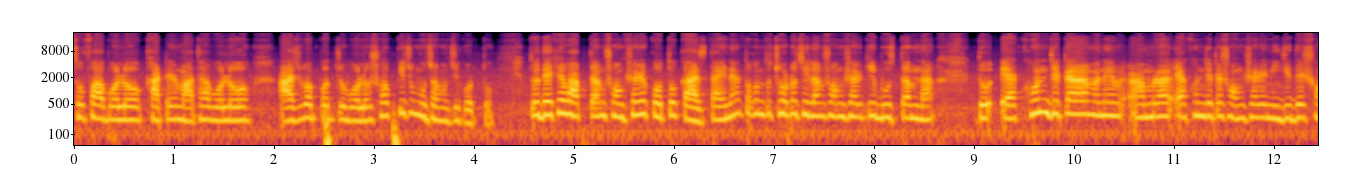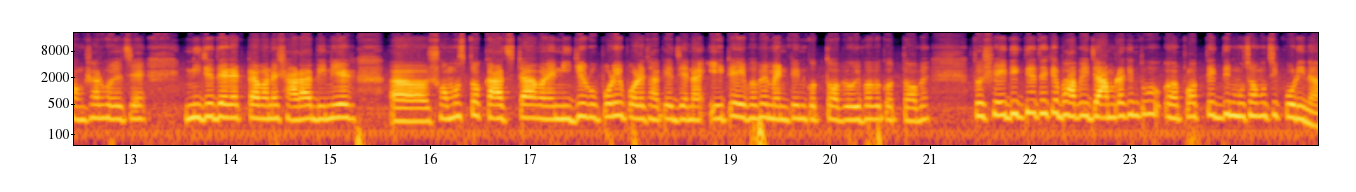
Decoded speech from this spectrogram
সোফা বলো, খাটের মাথা বলো, আসবাবপত্র বলো সব কিছু মুছামুছি করতো। তো দেখে ভাবতাম সংসারে কত কাজ, তাই না? তখন তো ছোট ছিলাম, সংসার কি বুঝতাম না। তো এখন যেটা মানে আমরা এখন যেটা সংসারে নিজেদের সংসার হয়েছে, নিজেদের একটা মানে সারা দিনের সমস্ত কাজটা মানে নিজের উপরেই পড়ে থাকে যে না, এইটা এইভাবে মেনটেন করতে হবে, ওইভাবে করতে হবে। তো সেই দিক দিয়ে থেকে ভাবি যে আমরা কিন্তু প্রত্যেক দিন মুছামুছি করি না।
